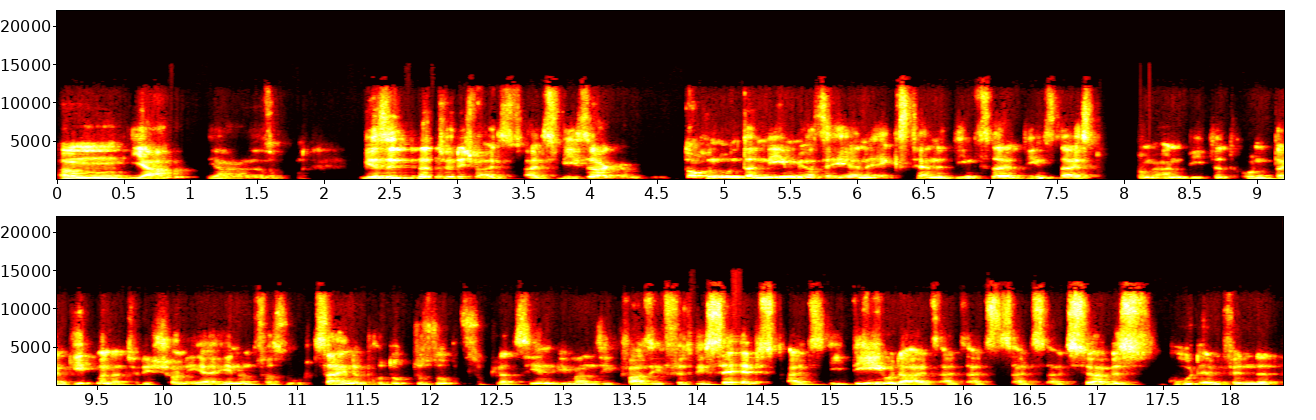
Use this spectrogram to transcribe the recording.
Ähm, ja, ja, also wir sind natürlich als, als Visa doch ein Unternehmen, das ja eher eine externe Dienstleistung anbietet und dann geht man natürlich schon eher hin und versucht, seine Produkte so zu platzieren, wie man sie quasi für sich selbst als Idee oder als, als, als, als, als Service gut empfindet.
